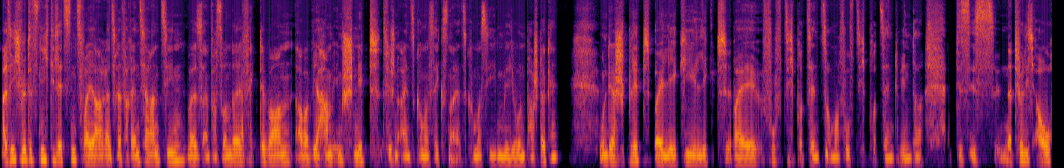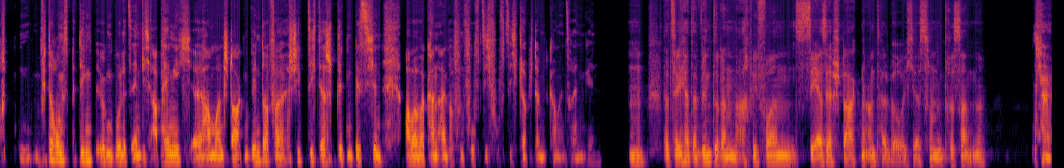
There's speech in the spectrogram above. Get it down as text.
Also ich würde jetzt nicht die letzten zwei Jahre als Referenz heranziehen, weil es einfach Sondereffekte waren, aber wir haben im Schnitt zwischen 1,6 und 1,7 Millionen Paar Stöcke und der Split bei Leki liegt bei 50 Prozent Sommer, 50 Prozent Winter. Das ist natürlich auch witterungsbedingt irgendwo letztendlich abhängig. Äh, haben wir einen starken Winter, verschiebt sich der Split ein bisschen, aber man kann einfach von 50-50, glaube ich, damit kann man ins Rennen gehen. Mhm. Tatsächlich hat der Winter dann nach wie vor einen sehr, sehr starken Anteil bei euch. Ja, ist schon interessant, ne?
